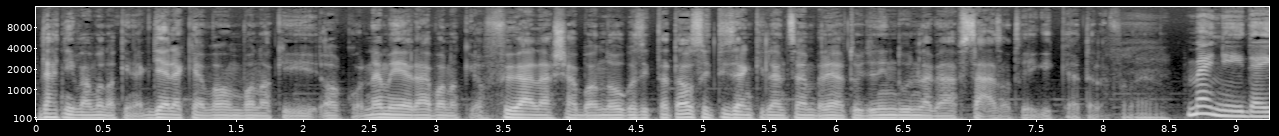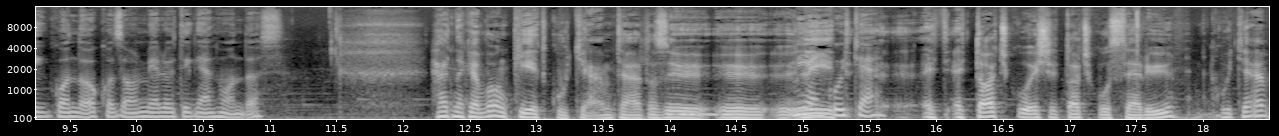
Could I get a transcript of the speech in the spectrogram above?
de hát nyilván van, akinek gyereke van, van, aki akkor nem ér rá, van, aki a főállásában dolgozik, tehát az, hogy 19 ember el tudja indulni, legalább százat végig kell telefonálni. Mennyi ideig gondolkozol, mielőtt igent mondasz? Hát nekem van két kutyám, tehát az ő, hmm. ő, ő Milyen lét, kutya? Egy, egy tacskó és egy tacskószerű kutyám,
